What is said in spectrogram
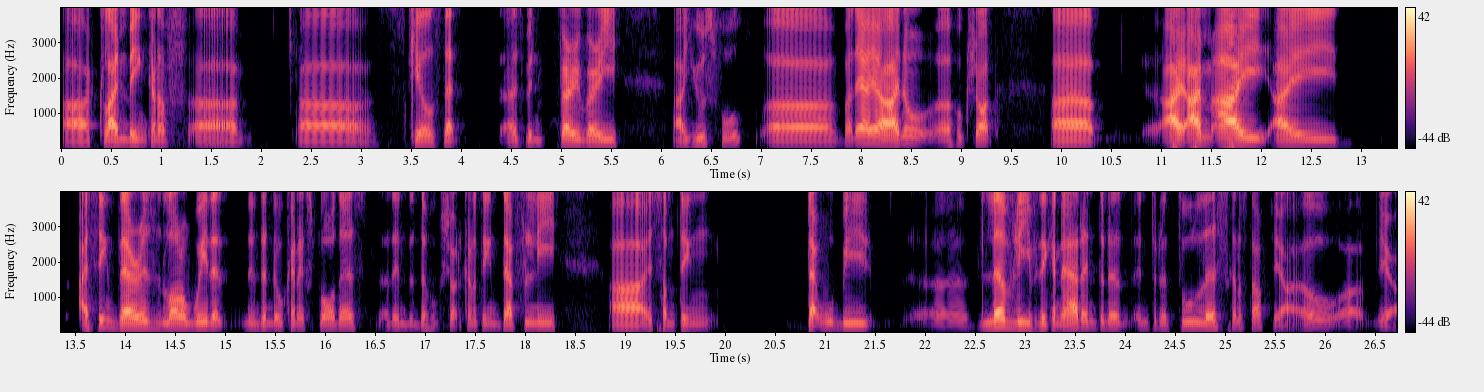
uh, climbing kind of uh, uh, skills that has been very very uh, useful. Uh, but yeah, yeah, I know uh, hookshot. Uh, I I'm I I I think there is a lot of way that Nintendo can explore this. I think the, the hookshot kind of thing definitely is something that would be uh, lovely if they can add into the into the tool list kind of stuff. Yeah. Oh, uh, yeah.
